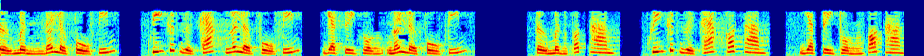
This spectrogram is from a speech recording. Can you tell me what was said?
Tự mình nói lời phù phiếm, khuyến khích người khác nói lời phù phiếm và tùy thuận nói lời phù phiếm. Tự mình có tham, khuyến khích người khác có tham và tùy thuận có tham.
